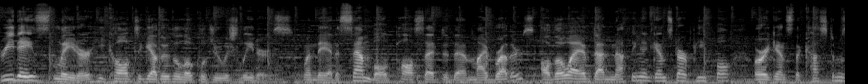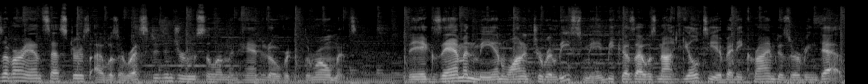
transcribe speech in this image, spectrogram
Three days later, he called together the local Jewish leaders. When they had assembled, Paul said to them, My brothers, although I have done nothing against our people or against the customs of our ancestors, I was arrested in Jerusalem and handed over to the Romans. They examined me and wanted to release me because I was not guilty of any crime deserving death.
